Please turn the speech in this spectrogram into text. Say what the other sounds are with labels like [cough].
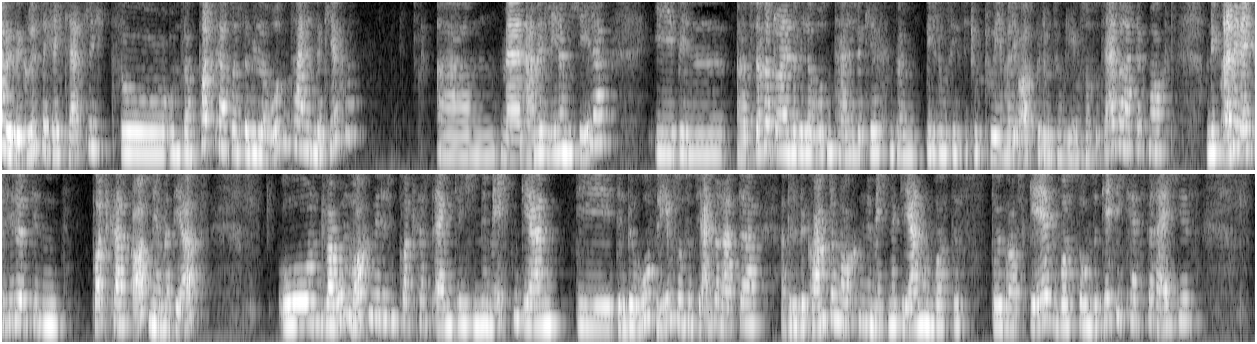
Hallo, ich begrüße euch recht herzlich zu unserem Podcast aus der Villa Rosenthal in der Kirchen. Ähm, mein Name ist Lena Michaela. Ich bin da in der Villa Rosenthal in der Kirchen beim Bildungsinstitut TUEMA die Ausbildung zum Lebens- und Sozialberater gemacht. Und ich freue mich recht, dass ich jetzt diesen Podcast aufnehmen darf. Und warum machen wir diesen Podcast eigentlich? Wir möchten gern die, den Beruf Lebens- und Sozialberater ein bisschen bekannter machen. Wir möchten erklären, um was das da überhaupt geht, was so unser Tätigkeitsbereich ist.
